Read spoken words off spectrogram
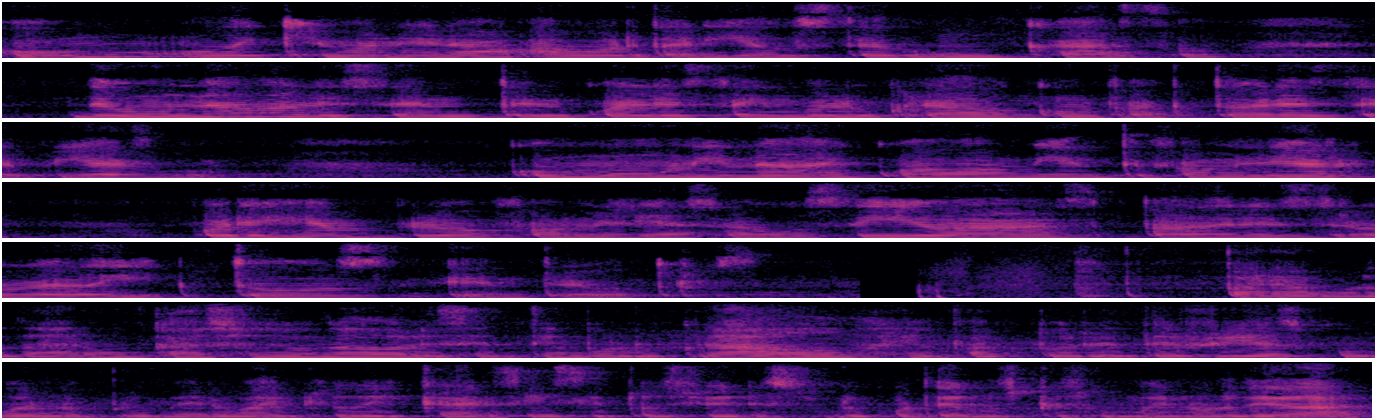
¿cómo o de qué manera abordaría usted un caso de un adolescente el cual está involucrado con factores de riesgo, como un inadecuado ambiente familiar? Por ejemplo, familias abusivas, padres drogadictos, entre otros. Para abordar un caso de un adolescente involucrado en factores de riesgo, bueno, primero hay que ubicar si hay situaciones, recordemos que es un menor de edad,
